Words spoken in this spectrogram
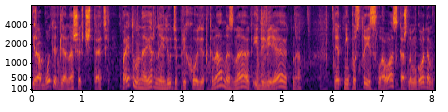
и работать для наших читателей. Поэтому, наверное, люди приходят к нам и знают, и доверяют нам. Это не пустые слова. С каждым годом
